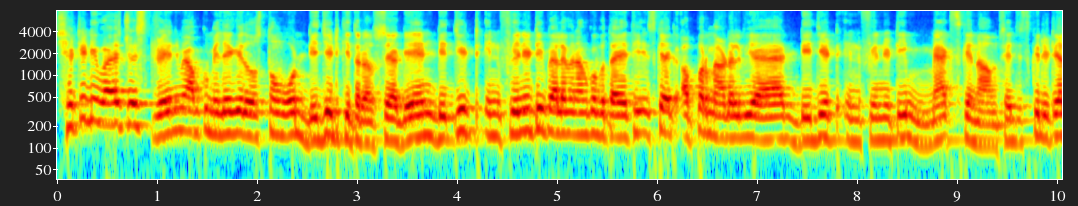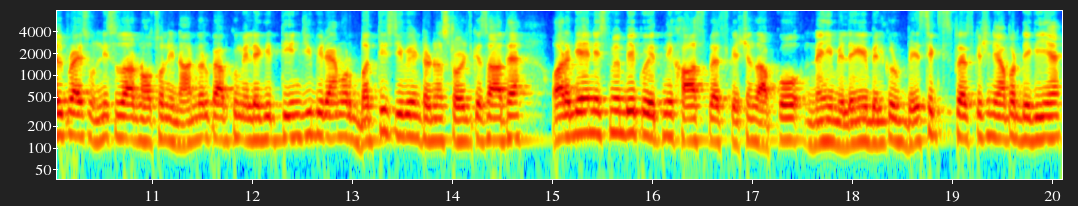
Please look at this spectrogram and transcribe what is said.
छठी डिवाइस जो इस रेंज में आपको मिलेगी दोस्तों वो डिजिट की तरफ़ से. अगेन डिजिट इन्फिनिटी पहले मैंने आपको बताई थी इसका एक अपर मॉडल भी आया है डिजिट इन्फिनिटी मैक्स के नाम से जिसकी रिटेल प्राइस उन्नीस हज़ार नौ सौ निन्यानवे रुपये आपको मिलेगी. तीन जीबी रैम और बत्तीस जीबी इंटरनल स्टोरेज के साथ है. और अगेन इसमें भी कोई इतनी खास स्पेसिफिकेशन आपको नहीं मिलेंगे. बिल्कुल बेसिक स्पेसिफिकेशन यहाँ पर दी गई है.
